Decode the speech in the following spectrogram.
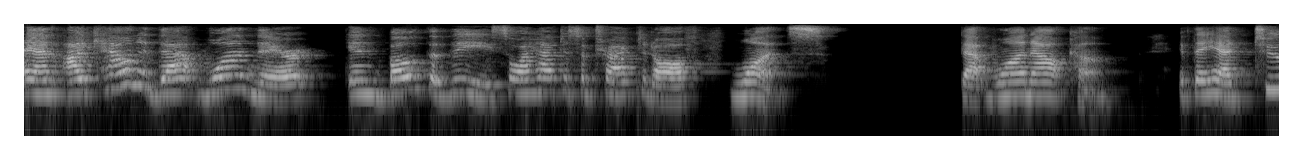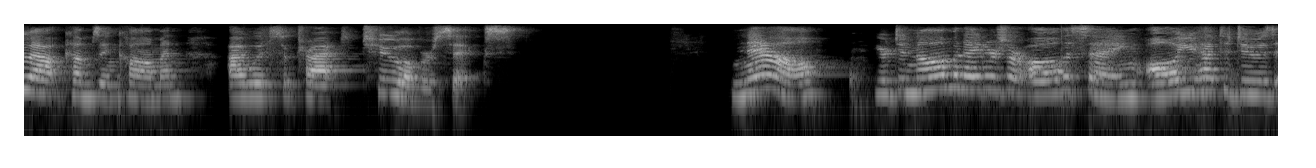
And I counted that one there in both of these, so I have to subtract it off once. That one outcome. If they had two outcomes in common, I would subtract 2 over 6. Now, your denominators are all the same. All you have to do is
